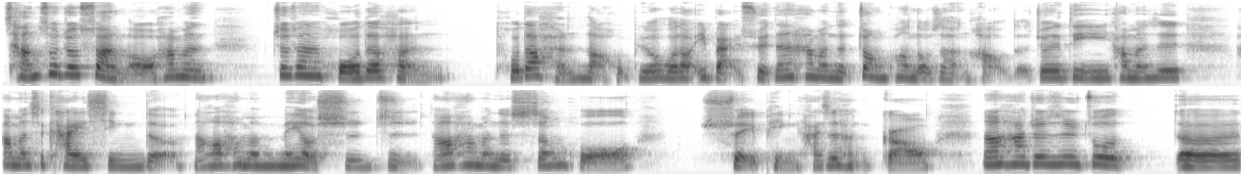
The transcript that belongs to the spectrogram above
长寿就算了，他们就算活得很，活到很老，比如说活到一百岁，但是他们的状况都是很好的。就是第一，他们是他们是开心的，然后他们没有失智，然后他们的生活水平还是很高。那他就是做呃，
